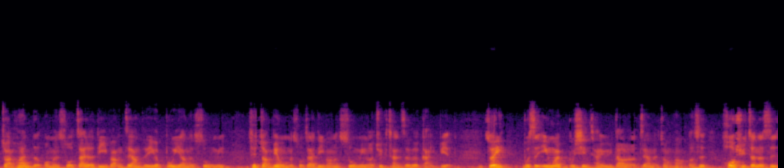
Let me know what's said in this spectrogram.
转换的我们所在的地方这样子一个不一样的宿命，去转变我们所在地方的宿命而去产生个改变，所以不是因为不幸才遇到了这样的状况，而是或许真的是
